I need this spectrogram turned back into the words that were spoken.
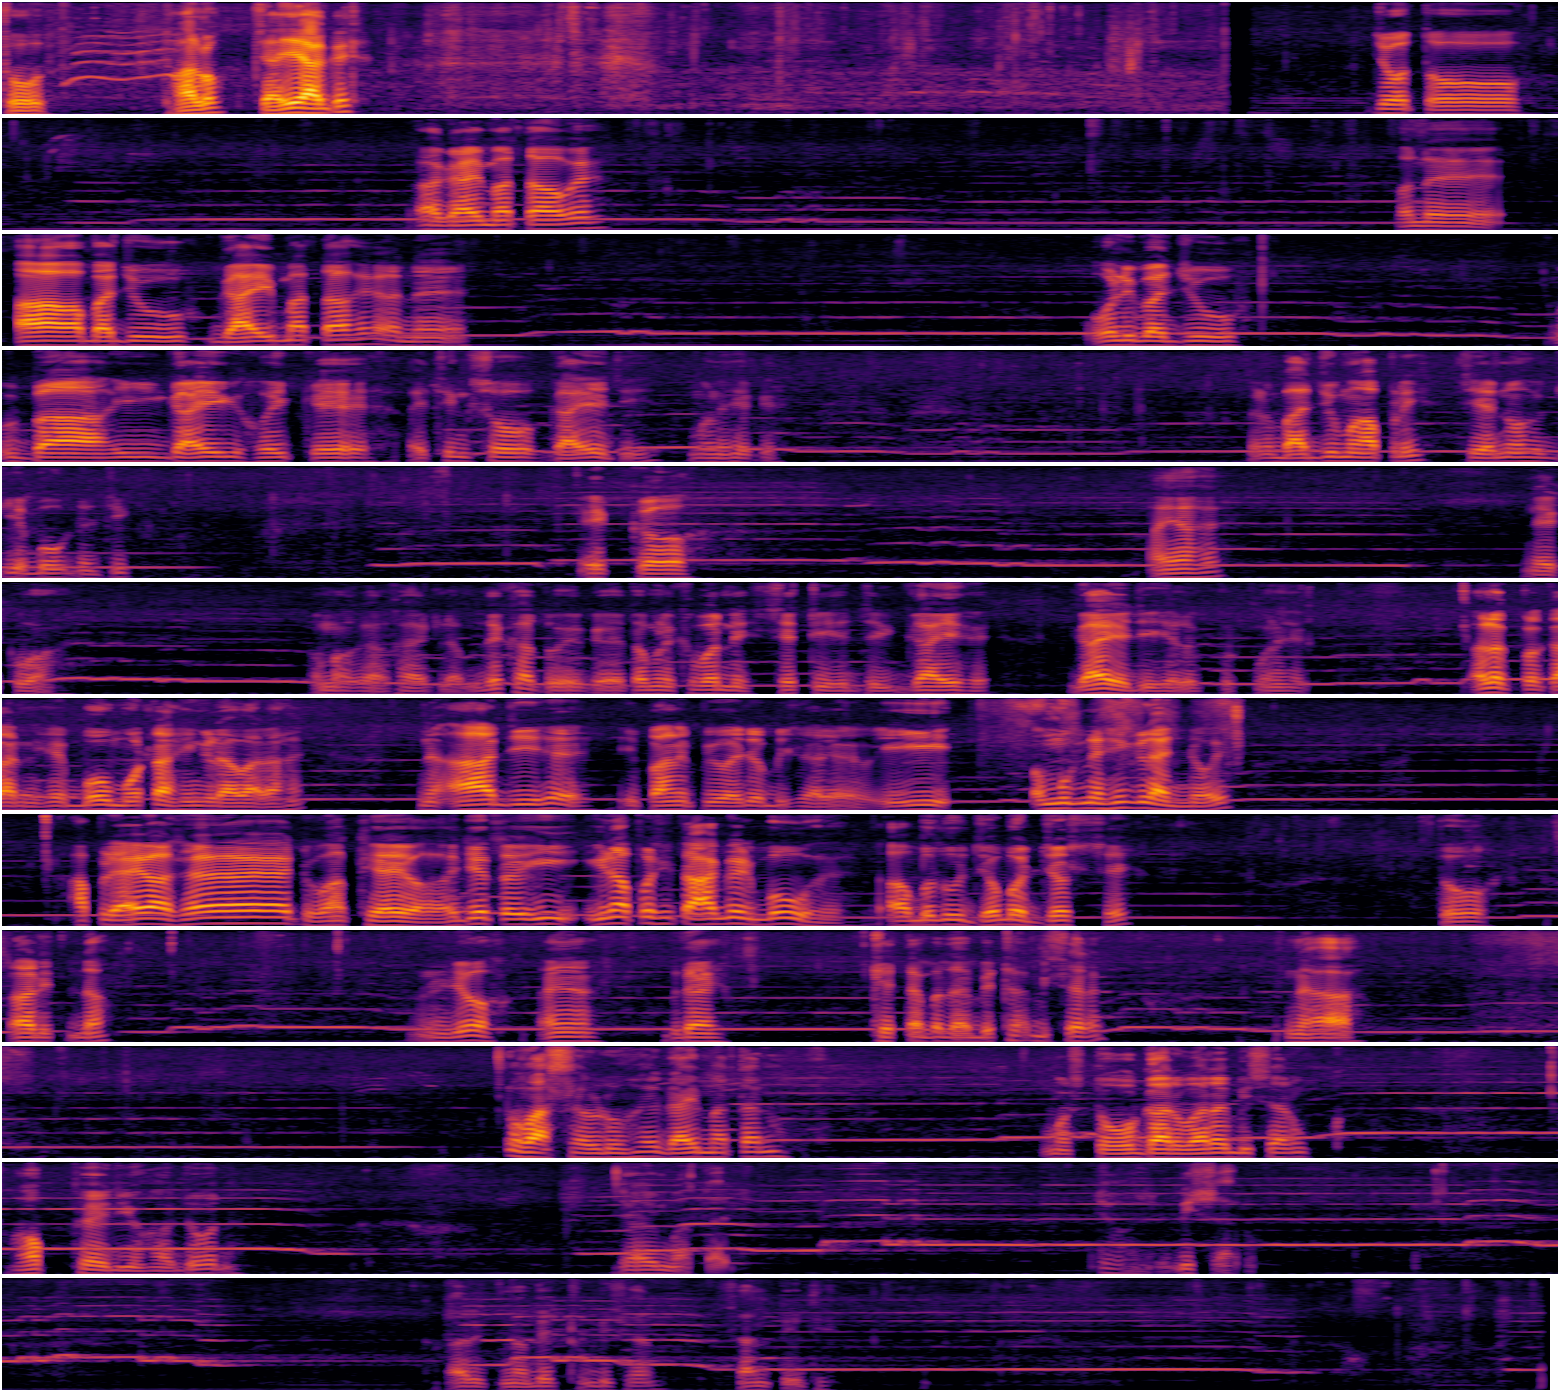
તો હાલો, જઈએ આગળ. જો તો, આ ગાય માતા હવે અને આ બાજુ ગાય માતા છે અને ઓલી બાજુ ઊભા ઈ ગાય હોય કે આઈ થિંક સો ગાય જ મને હે કે. પણ બાજુમાં આપણી જેનો હગીએ બહુ નજીક. એક અહીંયા હે ને એક વાં. અમારા ખા એટલે દેખાતું હોય કે તમને ખબર નહીં, શેઠી હજી ગાય છે ગાય જી છે લગભગ પણ હે. અલગ પ્રકારની છે બહુ મોટા હિંગડાવાળા હે. ને આ જે છે એ પાણી પીવા જો બિચારે. એ અમુકને હિંગડા જ ન હોય. આપણે આવ્યા છે વાંથી આવ્યા હજે તો એ એના પછી તો આગળ બહુ છે આ બધું જબરજસ્ત છે. તો આ રીતના. જો, અહીંયા બધા ખેતા બધા બેઠા બિચારા. ને આ વાસરડું છે ગાય માતાનું. મસ્ત ઓગારવાળા બિચારું. હપ ફેર્યું હા જો ને. જય માતાજી. જો બિચારું. આ રીતના બેઠું બિચારું, શાંતિથી.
